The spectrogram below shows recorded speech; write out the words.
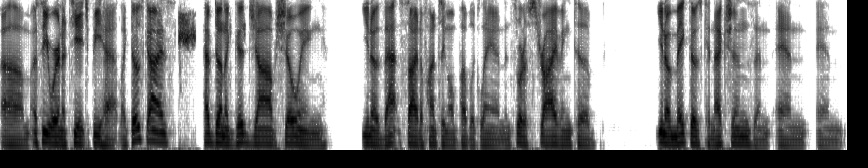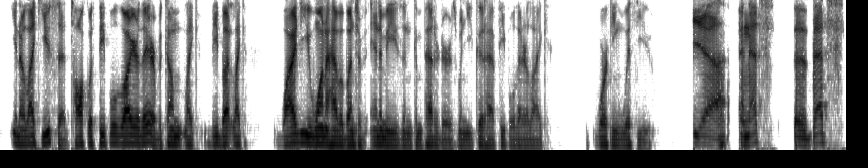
um, I see you're wearing a THP hat. Like those guys have done a good job showing, you know, that side of hunting on public land and sort of striving to, you know, make those connections and and and you know, like you said, talk with people while you're there. Become like be but like, why do you want to have a bunch of enemies and competitors when you could have people that are like working with you? Yeah, and that's uh, that's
